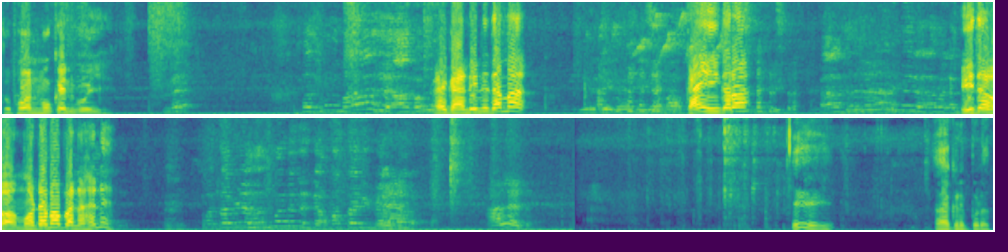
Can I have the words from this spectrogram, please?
તો ફોન મૂકે ગોઈ. કોઈ એ ગાંડી ની ધમા કઈ હી કરો એ તો મોટા બાપા ના હે ને? એ આગળ પડત.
